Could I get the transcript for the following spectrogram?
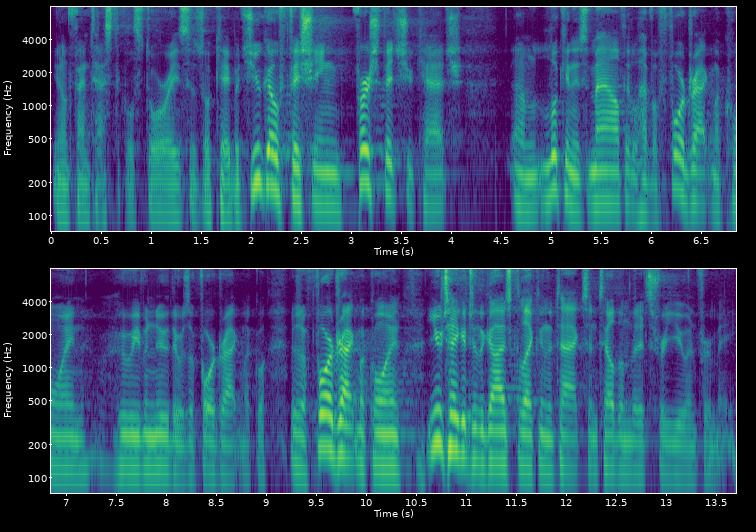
you know, fantastical story. He says, okay, but you go fishing, first fish you catch, um, look in his mouth, it'll have a four drachma coin. Who even knew there was a four drachma coin? There's a four drachma coin. You take it to the guys collecting the tax and tell them that it's for you and for me,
